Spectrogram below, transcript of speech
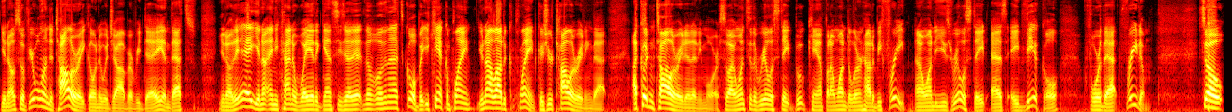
You know, so if you're willing to tolerate going to a job every day, and that's, you know, yeah, you know, and you kind of weigh it against these, eh, well, then that's cool. But you can't complain. You're not allowed to complain because you're tolerating that. I couldn't tolerate it anymore, so I went to the real estate boot camp, and I wanted to learn how to be free, and I wanted to use real estate as a vehicle for that freedom. So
